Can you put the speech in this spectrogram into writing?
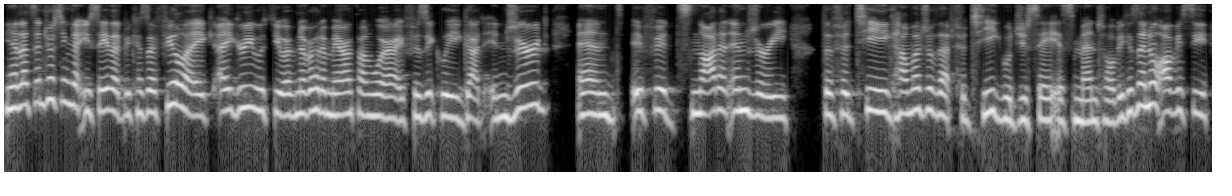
Yeah, that's interesting that you say that because I feel like I agree with you. I've never had a marathon where I physically got injured. And if it's not an injury, the fatigue, how much of that fatigue would you say is mental? Because I know obviously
